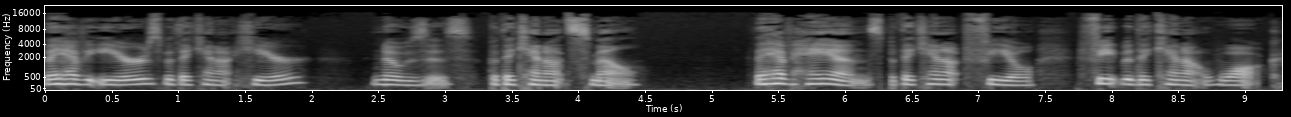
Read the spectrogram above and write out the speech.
They have ears, but they cannot hear. Noses, but they cannot smell. They have hands, but they cannot feel. Feet, but they cannot walk.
